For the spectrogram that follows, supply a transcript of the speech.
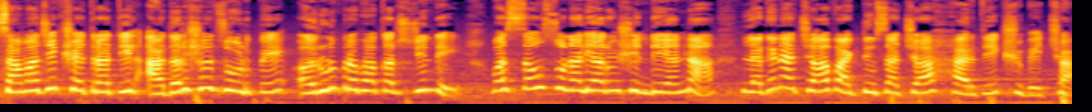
सामाजिक क्षेत्रातील आदर्श जोडपे अरुण प्रभाकर शिंदे व सौ सोनाली अरुण शिंदे यांना लग्नाच्या वाढदिवसाच्या हार्दिक शुभेच्छा.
